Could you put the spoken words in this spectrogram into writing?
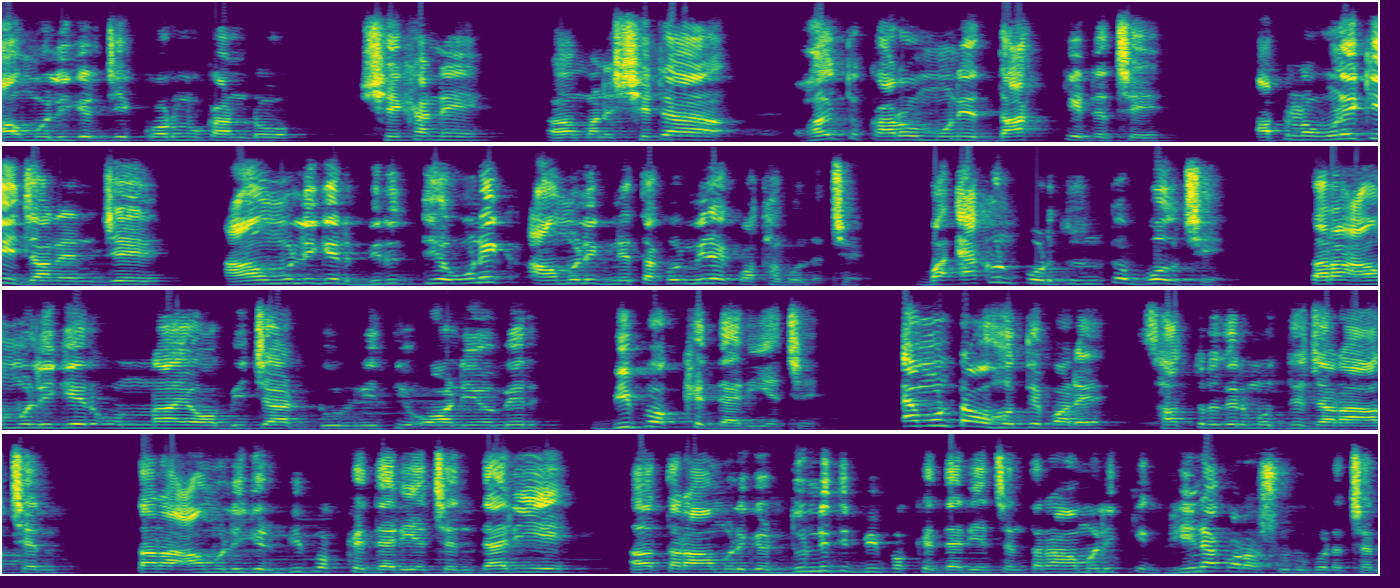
আওয়ামী লীগের যে কর্মকাণ্ড, সেখানে মানে সেটা হয়তো কারও মনে দাগ কেটেছে। আপনারা অনেকেই জানেন যে আওয়ামী লীগের বিরুদ্ধে অনেক আওয়ামী লীগ নেতাকর্মীরাই কথা বলেছে বা এখন পর্যন্ত বলছে। তারা আওয়ামী লীগের অন্যায়, অবিচার, দুর্নীতি, অনিয়মের বিপক্ষে দাঁড়িয়েছে। এমনটাও হতে পারে, ছাত্রদের মধ্যে যারা আছেন, তারা আওয়ামী লীগের বিপক্ষে দাঁড়িয়েছেন, দাঁড়িয়ে তারা আওয়ামী লীগের দুর্নীতির বিপক্ষে দাঁড়িয়েছেন, তারা আওয়ামী লীগকে ঘৃণা করা শুরু করেছেন।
